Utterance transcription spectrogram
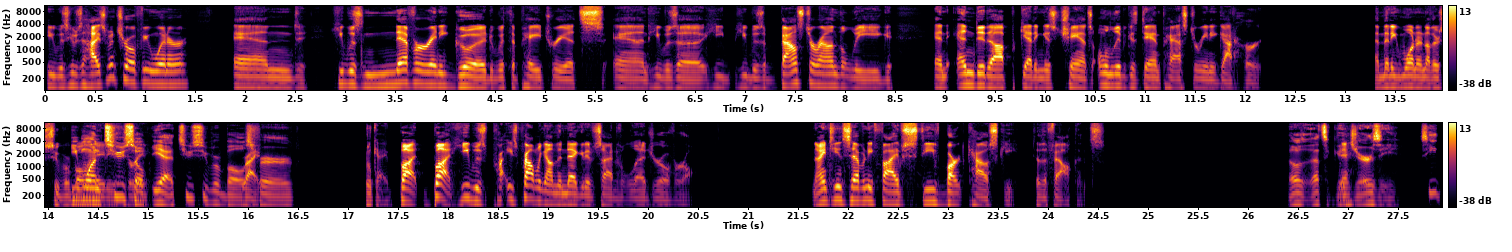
he was he was a Heisman Trophy winner and he was never any good with the Patriots. And he was a he he was a bounced around the league and ended up getting his chance only because Dan Pastorini got hurt. And then he won another Super He Bowl. in won two so yeah two Super Bowls Right. for Okay, but but he was he's probably on the negative side of the ledger overall. 1975, Steve Bartkowski to the Falcons. Those. That's a good Yeah. jersey. Is he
